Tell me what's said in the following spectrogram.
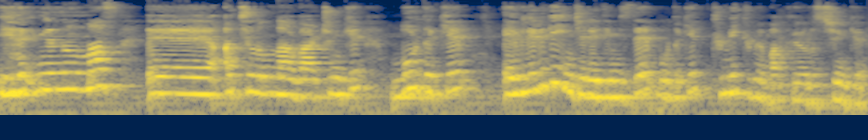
inanılmaz e, açılımlar var çünkü buradaki evleri de incelediğimizde buradaki küme küme bakıyoruz çünkü.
